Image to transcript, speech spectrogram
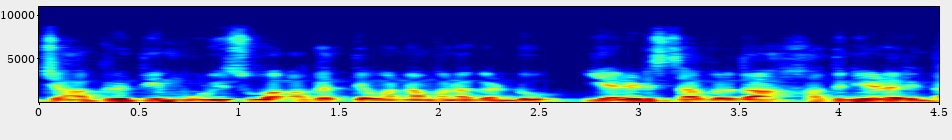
ಜಾಗೃತಿ ಮೂಡಿಸುವ ಅಗತ್ಯವನ್ನು ಮನಗಂಡು ಎರಡು ಸಾವಿರದ ಹದಿನೇಳರಿಂದ,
